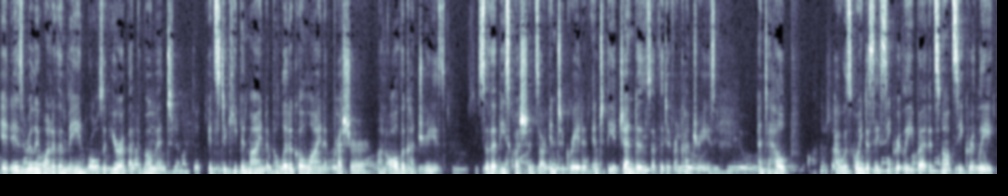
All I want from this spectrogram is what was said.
it is really one of the main roles of Europe at the moment. It's to keep in mind a political line of pressure on all the countries, so that these questions are integrated into the agendas of the different countries, and to help. I was going to say secretly, but it's not secretly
